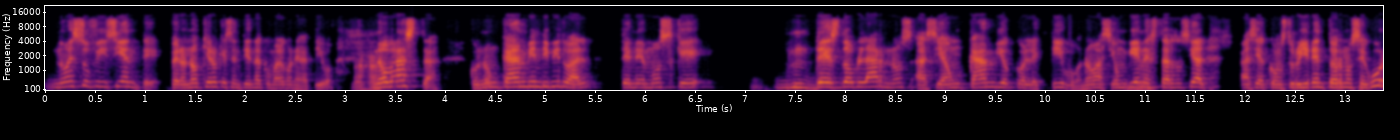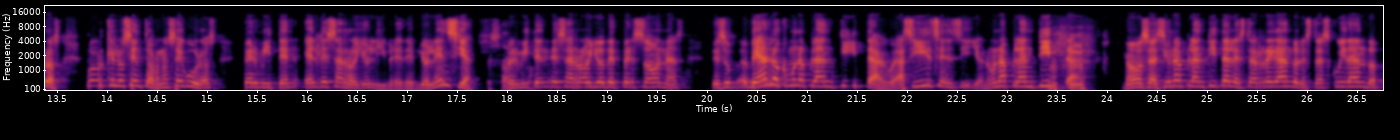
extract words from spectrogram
no es suficiente, pero no quiero que se entienda como algo negativo. Ajá. No basta con un cambio individual, tenemos que desdoblarnos hacia un cambio colectivo, ¿no? Hacia un bienestar social, hacia construir entornos seguros, porque los entornos seguros permiten el desarrollo libre de violencia, Exacto. permiten desarrollo de personas, de su, véanlo como una plantita, güey, así sencillo, ¿no? Una plantita. Uh -huh. ¿no? O sea, si una plantita le estás regando, le estás cuidando,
